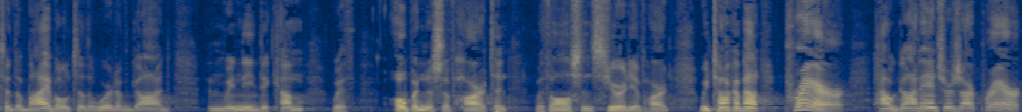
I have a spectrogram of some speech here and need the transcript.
to the Bible, to the Word of God. And we need to come with openness of heart and with all sincerity of heart. We talk about prayer, how God answers our prayer.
